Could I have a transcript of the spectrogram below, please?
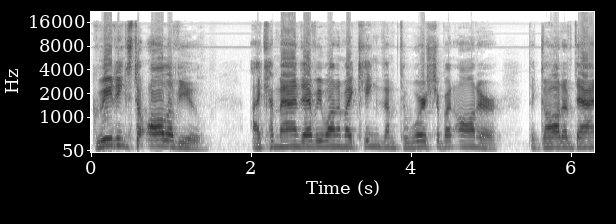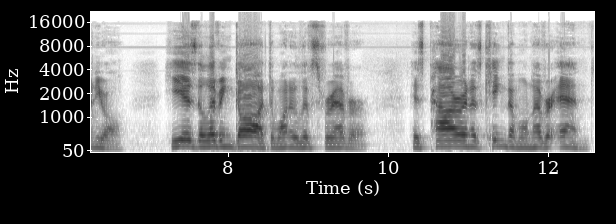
Greetings to all of you. I command everyone in my kingdom to worship and honor the God of Daniel. He is the living God, the one who lives forever. His power and his kingdom will never end.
